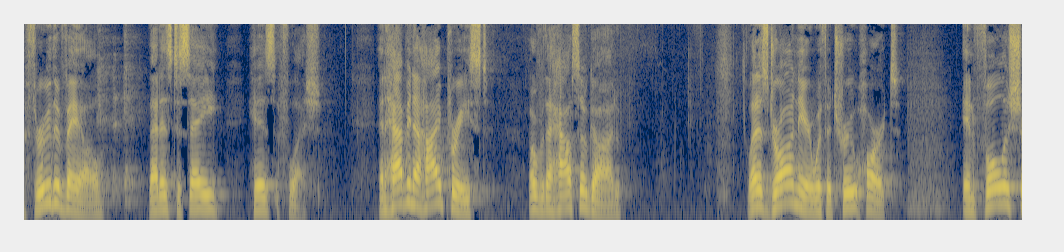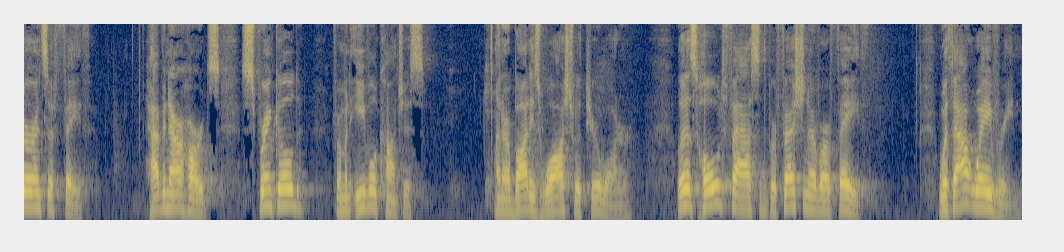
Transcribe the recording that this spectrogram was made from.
through the veil, that is to say, his flesh and having a high priest over the house of God, let us draw near with a true heart in full assurance of faith, having our hearts sprinkled from an evil conscience and our bodies washed with pure water. Let us hold fast to the profession of our faith without wavering,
